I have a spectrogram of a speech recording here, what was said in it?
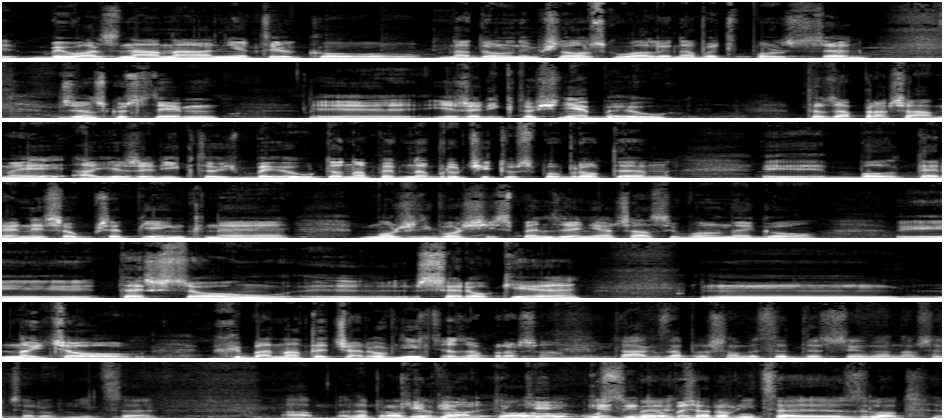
była znana nie tylko na Dolnym Śląsku, ale nawet w Polsce. W związku z tym, jeżeli ktoś nie był, to zapraszamy, a jeżeli ktoś był, to na pewno wróci tu z powrotem, y, bo tereny są przepiękne, możliwości spędzenia czasu wolnego y, też są y, szerokie. Mm, No i co? Chyba na te czarownice zapraszamy. Tak, zapraszamy serdecznie na nasze czarownice. A naprawdę Kiedy- warto. kie- kiedy Ósme będzie? czarownice, zlot,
